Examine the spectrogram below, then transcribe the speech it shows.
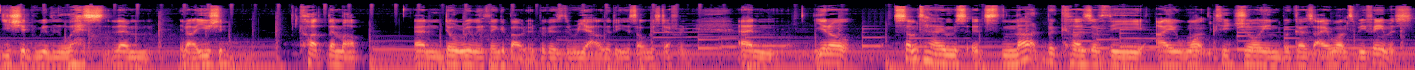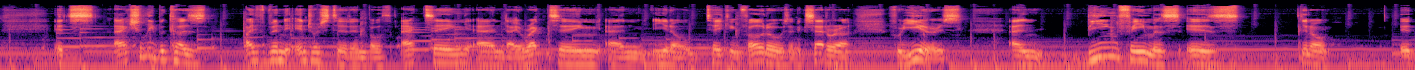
you should really less them you know you should cut them up and don't really think about it because the reality is always different. And you know sometimes it's not because of the i want to join because i want to be famous. It's actually because I've been interested in both acting and directing and you know taking photos and etc for years. And being famous is you know it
